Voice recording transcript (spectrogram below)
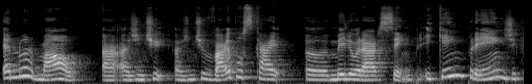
é normal, a, a, gente, a gente vai buscar uh, melhorar sempre. E quem empreende,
